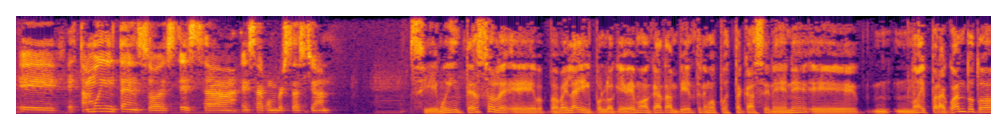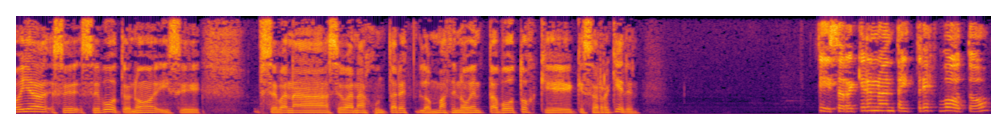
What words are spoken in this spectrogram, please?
eh, está muy intenso esa, esa conversación. Sí, muy intenso, eh, Pamela, y por lo que vemos acá también tenemos puesta acá CNN, eh, no hay para cuándo todavía se, se vote, ¿no? Y se, se, van a, se van a juntar los más de 90 votos que, que se requieren. Sí, se requieren 93 votos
